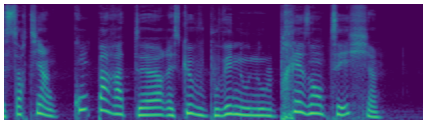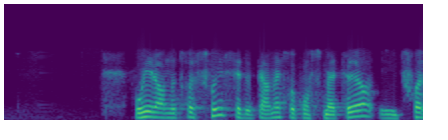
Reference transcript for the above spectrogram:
sorti un comparateur. Est-ce que vous pouvez nous, nous le présenter? Oui, alors notre souhait, c'est de permettre aux consommateurs, une fois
